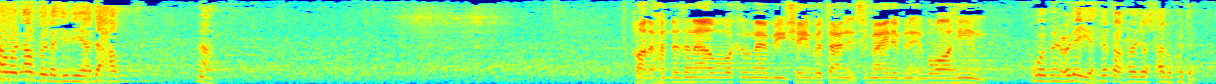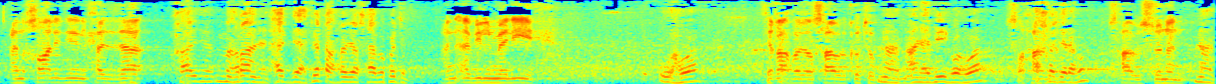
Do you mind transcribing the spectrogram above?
أو الأرض التي فيها دحض نعم. قال حدثنا أبو بكر بن أبي شيبة عن إسماعيل بن إبراهيم. هو بن علية ثقة أخرج أصحاب الكتب. عن خالد الحذاء. خالد بن مهران الحذاء ثقة أخرج أصحاب الكتب. عن أبي المليح. وهو؟ ثقة أخرج أصحاب الكتب. نعم عن أبيه وهو صحابي. أخرج له. أصحاب السنن. نعم.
